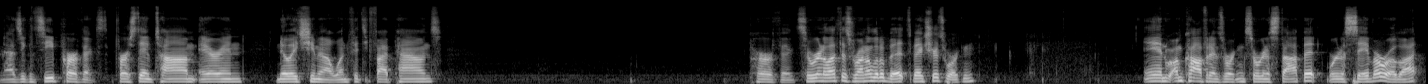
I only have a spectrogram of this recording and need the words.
And as you can see, perfect. First name Tom, Aaron, no HTML, 155 pounds. Perfect. So we're going to let this run a little bit to make sure it's working. And I'm confident it's working, so we're going to stop it. We're going to save our robot.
